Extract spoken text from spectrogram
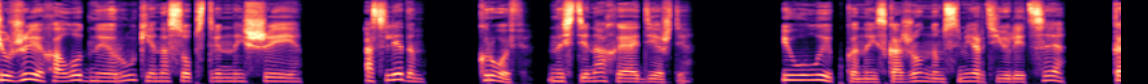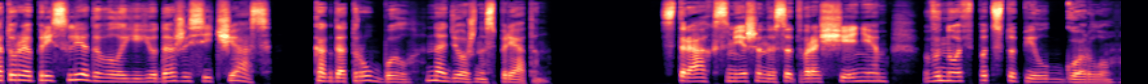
чужие холодные руки на собственной шее, а следом — кровь на стенах и одежде. И улыбка на искаженном смертью лице, которая преследовала ее даже сейчас, когда труп был надежно спрятан. Страх, смешанный с отвращением, вновь подступил к горлу.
